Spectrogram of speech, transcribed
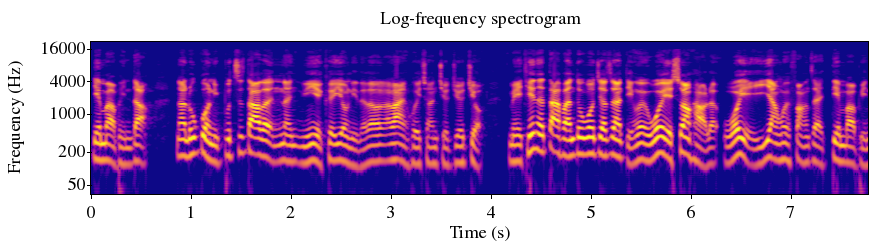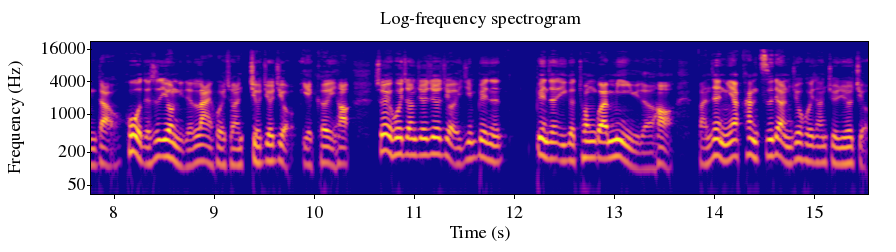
电报频道。那如果你不知道的，那你也可以用你的 LINE 回传九九九。每天的大盘多空交战点位我也算好了，我也一样会放在电报频道，或者是用你的 LINE 回传九九九也可以哈。所以回传九九九已经变成。变成一个通关密语了哈，反正你要看资料，你就回传九九九，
